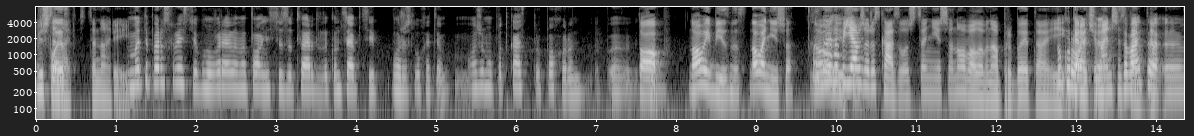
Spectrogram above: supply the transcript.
Вішлист. сценарій. сценарій. Ми тепер з Христю обговорили, ми повністю затвердили концепції. Боже, слухайте, можемо подкаст про похорон. е, Топ. Новий бізнес, нова ніша. Ну, Нова тобі ніша. я вже розказувала, що це ніша нова, але вона прибита. І Ну, коротше, коротше, менше давайте е,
